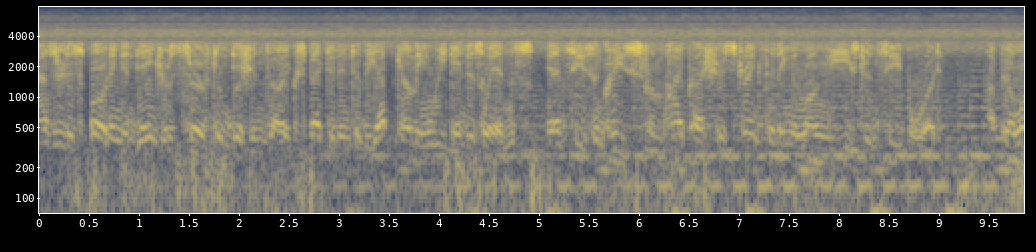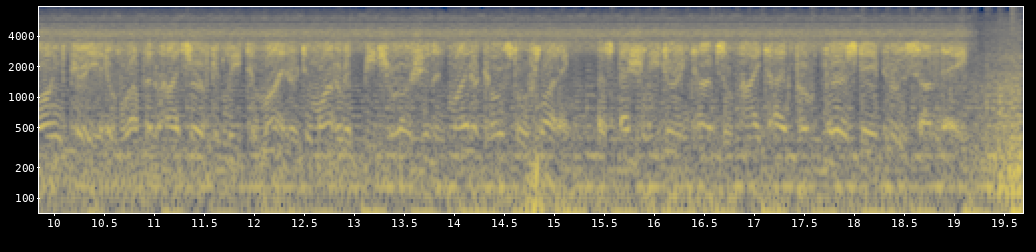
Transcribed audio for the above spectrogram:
hazardous sporting and dangerous surf conditions are expected into the upcoming weekend as winds and seas increase from high pressure strengthening along the eastern seaboard. A prolonged period of rough and high surf could lead to minor to moderate beach erosion and minor coastal flooding, especially during times of high tide from Thursday through Sunday.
